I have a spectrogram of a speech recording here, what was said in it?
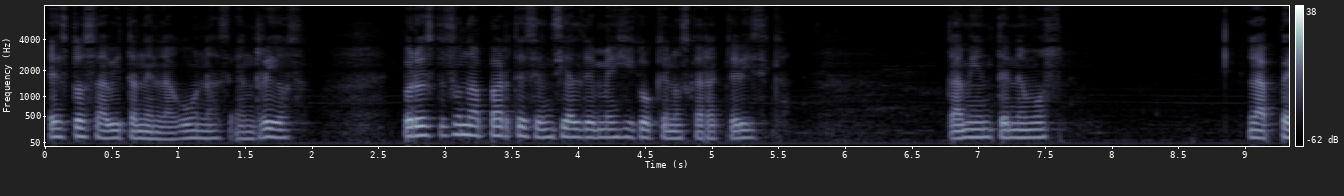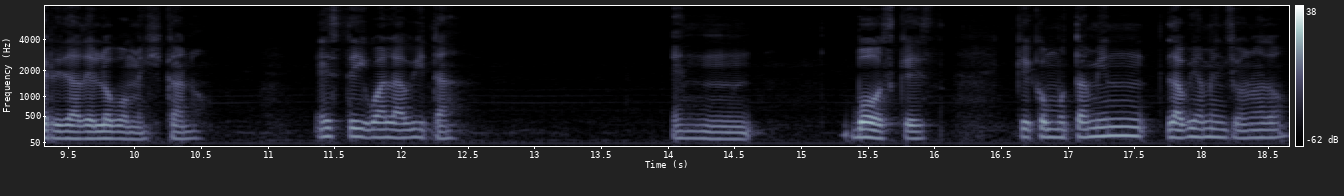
Estos habitan en lagunas, en ríos, pero esta es una parte esencial de México que nos caracteriza. También tenemos la pérdida del lobo mexicano. Este igual habita en bosques, que como también lo había mencionado,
